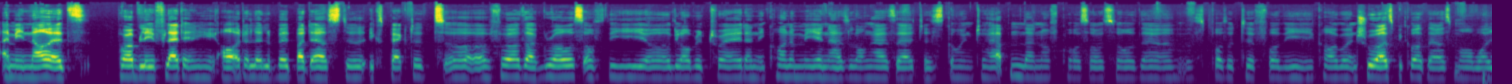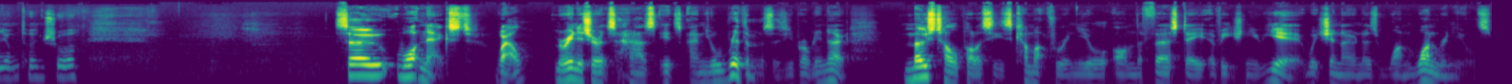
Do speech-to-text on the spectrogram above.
I mean, now it's probably flattening out a little bit, but there's still expected uh, further growth of the uh, global trade and economy. And as long as that is going to happen, then of course also there is positive for the cargo insurers because there's more volume to insure. So, what next? Well, marine insurance has its annual rhythms, as you probably know. Most hull policies come up for renewal on the first day of each new year, which are known as 1 1 renewals.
